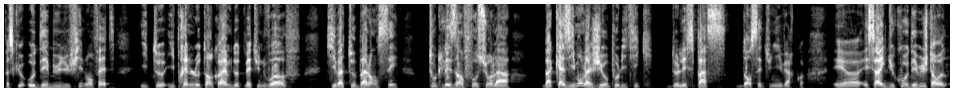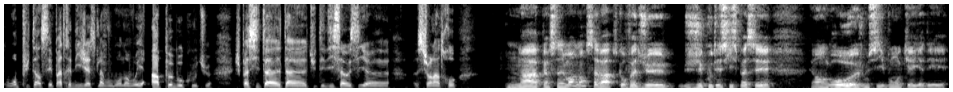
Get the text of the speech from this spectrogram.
Parce que au début du film, en fait, ils, te, prennent le temps quand même de te mettre une voix off qui va te balancer toutes les infos sur la, bah, quasiment la géopolitique de l'espace dans cet univers quoi. Et, euh, c'est vrai que du coup au début j'étais en mode oh putain c'est pas très digeste là vous m'en envoyez un peu beaucoup tu vois. Je sais pas si tu t'es dit ça aussi euh, sur l'intro. Bah, personnellement non ça va parce qu'en fait j'écoutais ce qui se passait et en gros, je me suis dit, bon, ok, il y a des,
